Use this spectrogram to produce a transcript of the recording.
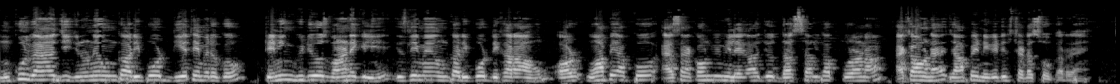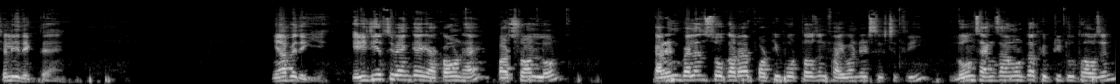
मुकुल बैनर्जी जिन्होंने उनका रिपोर्ट दिए थे मेरे को ट्रेनिंग वीडियोस बनाने के लिए, इसलिए मैं उनका रिपोर्ट दिखा रहा हूँ और वहाँ पे आपको ऐसा अकाउंट भी मिलेगा जो 10 साल का पुराना अकाउंट है, जहाँ पे नेगेटिव स्टेटस शो कर रहे हैं। चलिए देखते हैं। यहाँ पे देखिए एचडीएफसी बैंक का एक अकाउंट है personal loan current balance show कर रहा है forty four thousand five hundred sixty three loan sanction amount का fifty two thousand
